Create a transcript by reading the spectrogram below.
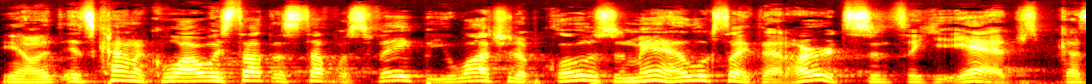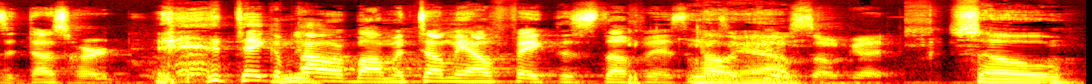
You know it, it's kind of cool. I always thought this stuff was fake but you watch it up close and man it looks like that hurts. It's like yeah it's because it does hurt. Take a power bomb and tell me how fake this stuff is it Oh, doesn't yeah. feel so good. So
